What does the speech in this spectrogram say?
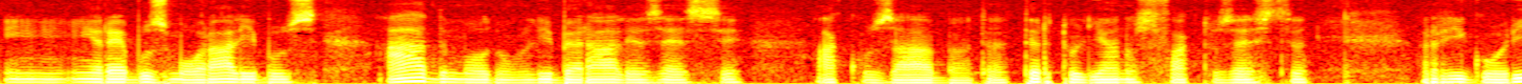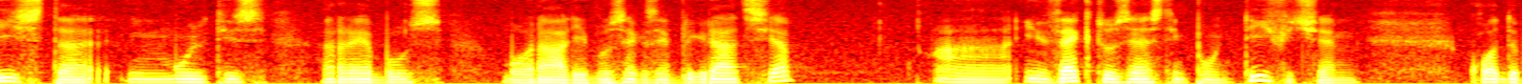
in, in rebus moralibus ad modum liberales esse accusabat. Tertullianus factus est rigorista in multis rebus moralibus exempli gratia uh, invectus est in pontificem quod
